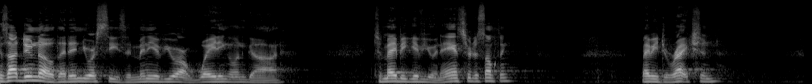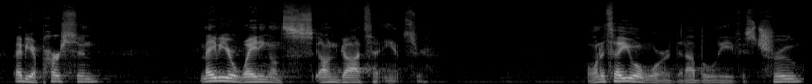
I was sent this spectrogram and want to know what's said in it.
Because I do know that in your season, many of you are waiting on God to maybe give you an answer to something, maybe direction, maybe a person. Maybe you're waiting on, on God to answer. I want to tell you a word that I believe is true,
